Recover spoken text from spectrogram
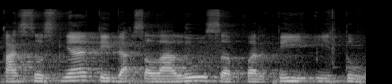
Kasusnya tidak selalu seperti itu.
